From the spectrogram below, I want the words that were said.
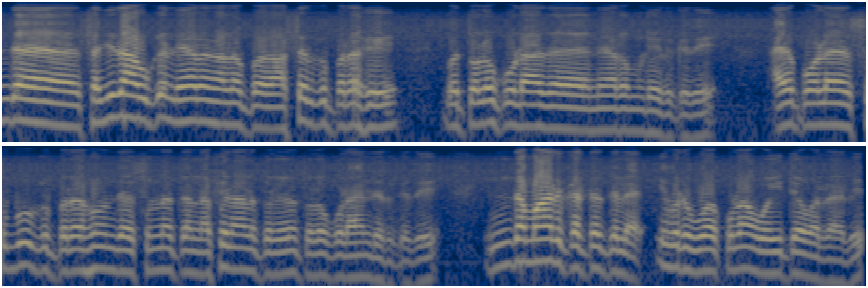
இந்த சஜிதாவுக்கு நேரங்காலம் இப்போ அசருக்கு பிறகு இப்போ தொழக்கூடாத நேரம் இருக்குது. அதே போல் சுபுக்கு பிறகும் இந்த சுண்ணத்தை நஃபிலான தொழிலும் தொழக்கூடாதுன்னு இருக்குது. இந்த மாதிரி கட்டத்தில் இவர் குரான் ஓதிட்டே வர்றாரு.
